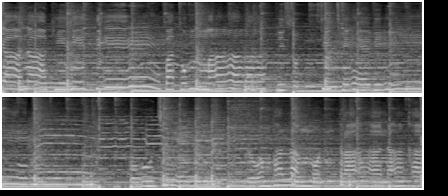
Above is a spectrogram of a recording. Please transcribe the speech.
ญานาคีนิติปฐุมมาวิสุดทธิเทวีปูเชมีรวมพลังมนตรานาคา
